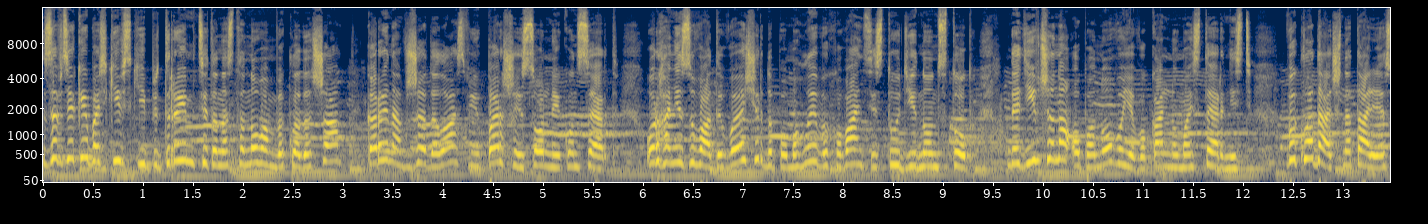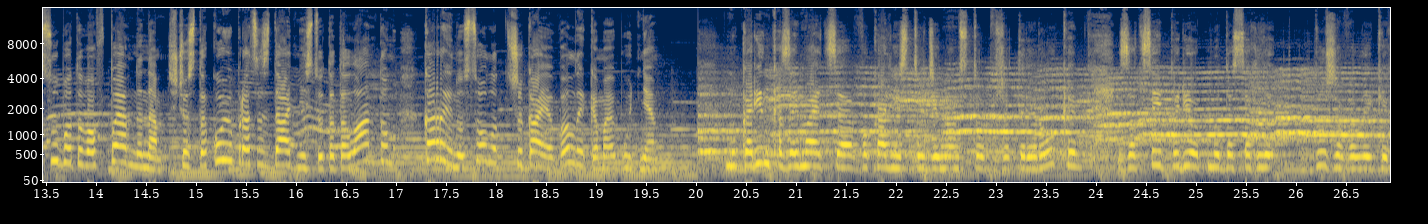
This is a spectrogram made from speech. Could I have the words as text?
Завдяки батьківській підтримці та настановам викладача Карина вже дала свій перший сольний концерт. Організувати вечір допомогли вихованці студії «Нон-стоп», де дівчина опановує вокальну майстерність. Викладач Наталія Суботова впевнена, що з такою працездатністю та талантом Карину Солод чекає велике майбутнє. Ну, Карінка займається вокальній студії нон-стоп вже три роки. За цей період ми досягли дуже великих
